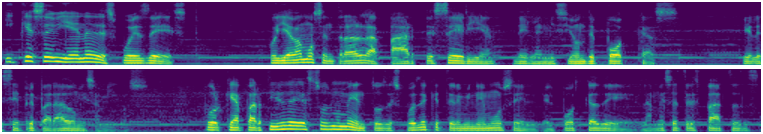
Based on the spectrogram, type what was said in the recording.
¿Y qué se viene después de esto? Pues ya vamos a entrar a la parte seria de la emisión de podcast que les he preparado, mis amigos. Porque a partir de estos momentos, después de que terminemos el, el podcast de la mesa de tres patas,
